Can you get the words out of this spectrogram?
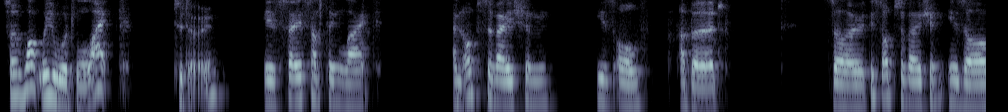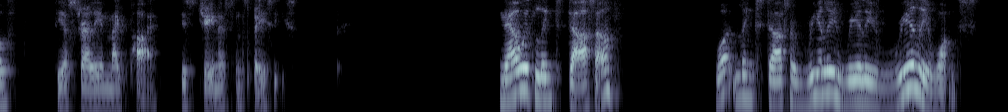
So what we would like to do is say something like an observation is of a bird. So this observation is of the Australian magpie, this genus and species. Now with linked data, what linked data really, really, really wants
